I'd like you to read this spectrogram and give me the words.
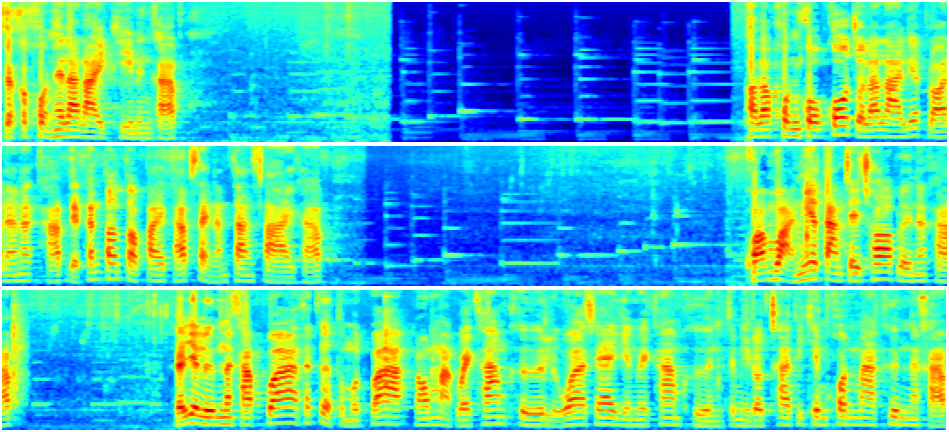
แล้วก็คนให้ละลายอีกทีหนึ่งครับ พอเราคนโกโก้จนละลายเรียบร้อยแล้วนะครับ เดี๋ยวขั้นตอนต่อไปครับ ใส่น้ำตาลทรายครับ ความหวานนี่ตามใจชอบเลยนะครับ แล้วอย่าลืมนะครับว่าถ้าเกิดสมมติว่าเราหมักไว้ข้ามคืน หรือว่าแช่เย็นไว้ข้ามคืน จะมีรสชาติที่เข้มข้นมากขึ้นนะครับ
